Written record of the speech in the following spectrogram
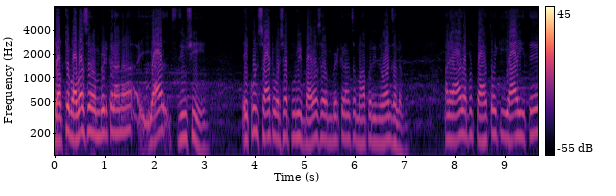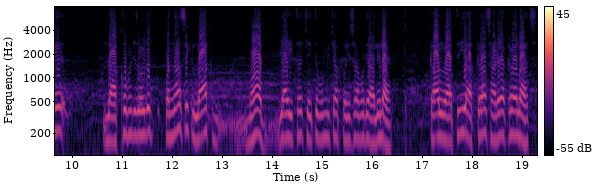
डॉक्टर बाबासाहेब आंबेडकरांना या दिवशी एकोणसाठ वर्षापूर्वी बाबासाहेब आंबेडकरांचं महापरिनिर्वाण झालं. आणि आज आपण पाहतोय की या इथे लाखो म्हणजे जवळजवळ पन्नास एक लाख मॉब या इथं चैत्यभूमीच्या परिसरामध्ये आलेला आहे. काल रात्री अकरा साडे अकरालाच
